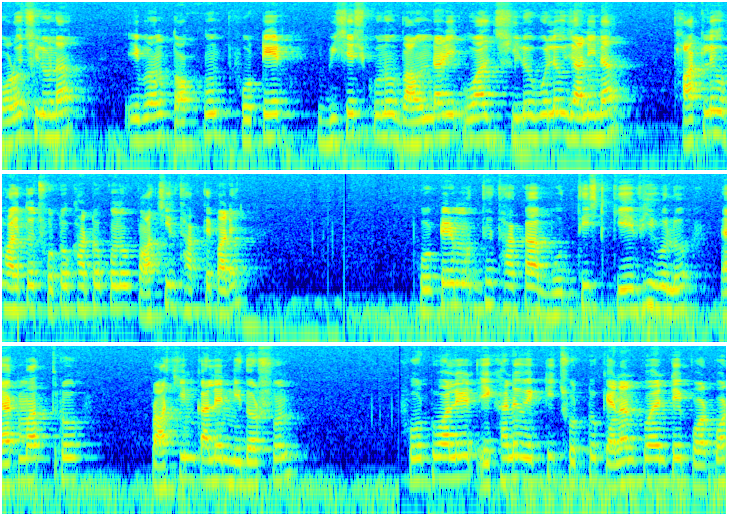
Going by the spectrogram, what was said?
বড় ছিল না এবং তখন ফোর্টের বিশেষ কোনো বাউন্ডারি ওয়াল ছিল বলেও জানি না, থাকলেও হয়তো ছোটোখাটো কোনো পাঁচিল থাকতে পারে। ফোর্টের মধ্যে থাকা বুদ্ধিস্ট কেভই হলো একমাত্র প্রাচীনকালের নিদর্শন। ফোর্ট ওয়ালের এখানেও একটি ছোট্ট ক্যানন পয়েন্টে পরপর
